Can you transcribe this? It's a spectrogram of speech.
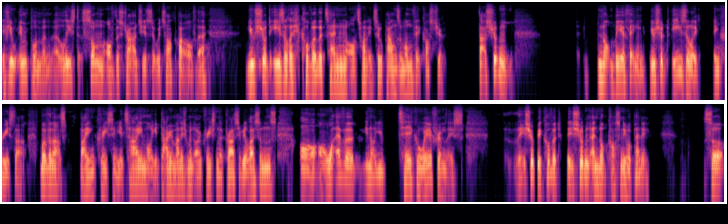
If you implement at least some of the strategies that we talk about over there, you should easily cover the 10 or 22 pounds a month it costs you. That shouldn't not be a thing. You should easily increase that, whether that's by increasing your time or your diary management or increasing the price of your lessons or, or whatever you know you take away from this it should be covered it shouldn't end up costing you a penny so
